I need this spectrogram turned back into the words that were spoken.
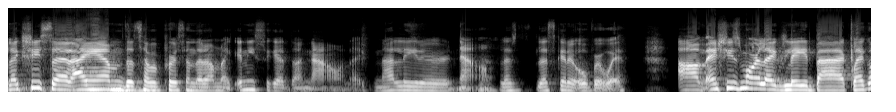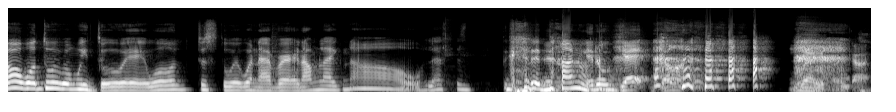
Like she said, I am the type of person that I'm like, it needs to get done now. Like not later now. Let's let's get it over with. Um, and she's more like laid back, like, oh, we'll do it when we do it. We'll just do it whenever. And I'm like, no, let's just get it done. It'll get done. right Like, I,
